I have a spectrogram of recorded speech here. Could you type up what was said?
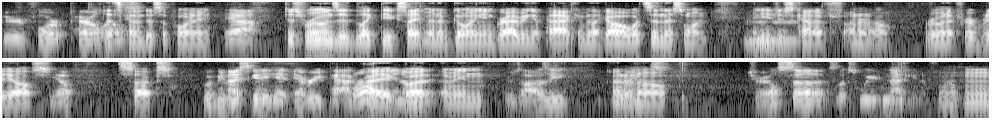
your four parallels. That's kind of disappointing. yeah. Just ruins it, like the excitement of going and grabbing a pack and be like, oh, what's in this one? And you just Mhm. kind of, I don't know, ruin it for everybody else. Yep. Sucks. It Would be nice to get a hit every pack. right, But, you know, but I mean, there's Ozzy. I don't know. Terrell Suggs looks weird in that uniform. hmm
